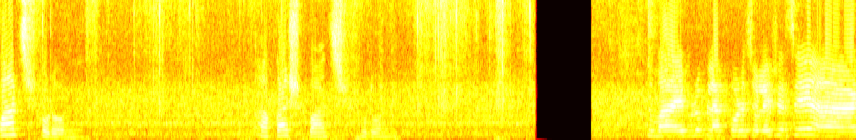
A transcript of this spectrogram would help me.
পাঁচ ফোড়ন। আকাশ পাঁচ ফোড়ন। তোমার আইব্রো প্লাক করে চলে এসেছে আর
